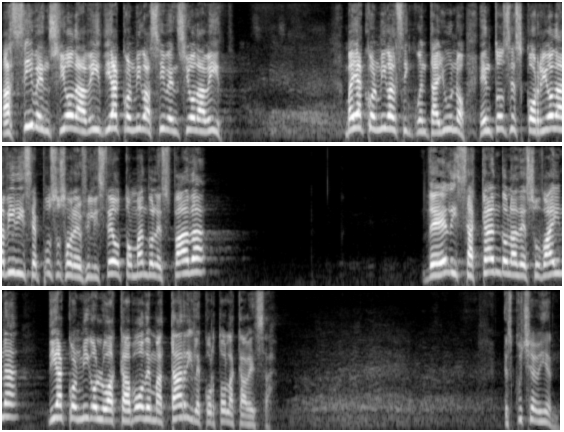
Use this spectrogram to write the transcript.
Así venció David. Ya conmigo, así venció David. Vaya conmigo al 51. Entonces corrió David y se puso sobre el filisteo tomando la espada. de él y sacándola de su vaina, diga conmigo, lo acabó de matar y le cortó la cabeza. Escuche bien,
